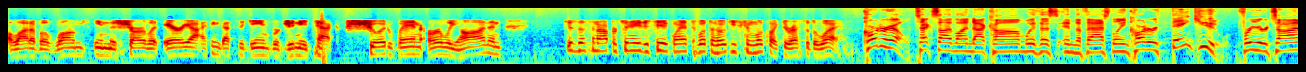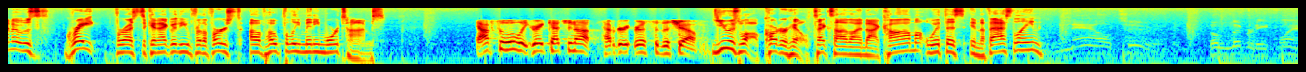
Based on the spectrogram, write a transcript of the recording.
a lot of alums in the Charlotte area. I think that's a game Virginia Tech should win early on, and gives us an opportunity to see a glance of what the Hokies can look like the rest of the way. Carter Hill, TechSideline.com, with us in the fast lane. Carter, thank you for your time. It was great for us to connect with you for the first of hopefully many more times. Absolutely. Great catching up. Have a great rest of the show. You as well. Carter Hill, TechSideline.com, with us in the fast lane. Now to the Liberty Flames.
